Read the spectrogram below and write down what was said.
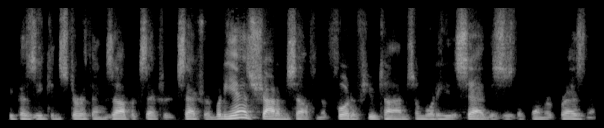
because he can stir things up, et cetera, et cetera. But he has shot himself in the foot a few times in what he has said. This is the former president.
